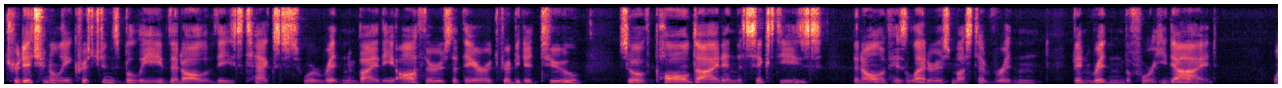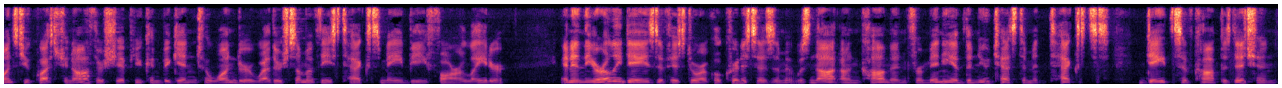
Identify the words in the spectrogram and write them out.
Traditionally, Christians believe that all of these texts were written by the authors that they are attributed to. So if Paul died in the 60s, then all of his letters must have written, been written before he died. Once you question authorship, you can begin to wonder whether some of these texts may be far later. And in the early days of historical criticism, it was not uncommon for many of the New Testament texts' dates of composition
